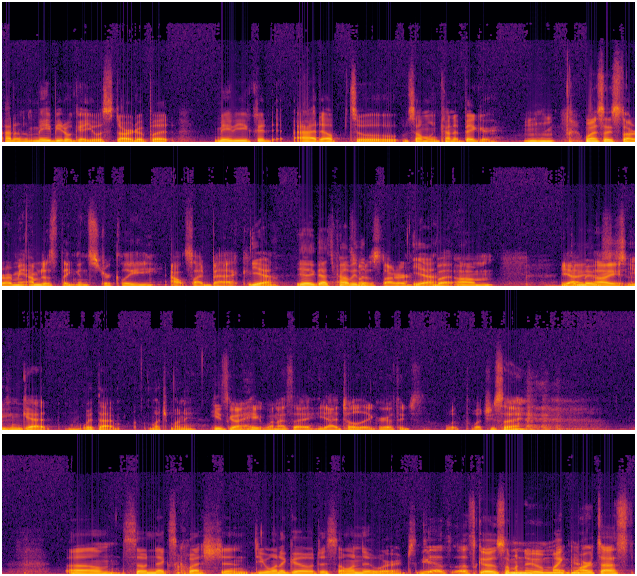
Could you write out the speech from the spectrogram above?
I don't know. Maybe it'll get you a starter, but maybe you could add up to someone kind of bigger. hmm When I say starter, I mean I'm just thinking strictly outside back. Yeah, yeah. That's probably the starter. Yeah, but um, yeah, the most I- you can get with that much money. he's going to hate when I say, yeah, I totally agree with you, with what you say. Um, so next question: Do you want to go to someone new or just Yeah, let's, let's go. Someone new. Mike Okay. Martz asked,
